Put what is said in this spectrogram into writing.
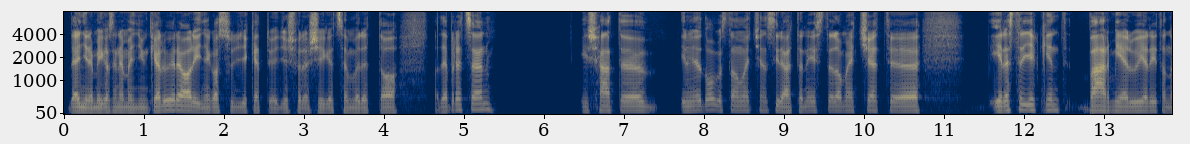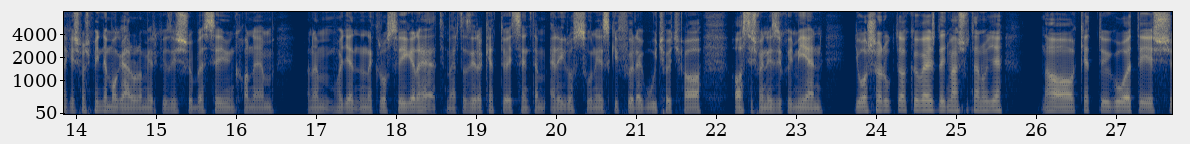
de ennyire még azért nem menjünk előre, a lényeg az, hogy ugye kettő egyes feleséget szenvedett a, a Debrecen, és hát én ugye dolgoztam a meccsen, Szirál, te nézted a meccset, érezted egyébként bármi előjelét annak, és most még nem magáról a mérkőzésről beszéljünk, hanem, hanem hogy ennek rossz vége lehet? Mert azért a kettő egy szerintem elég rosszul néz ki, főleg úgy, hogyha ha azt is megnézzük, hogy milyen gyorsan rúgta a köves, de egymás után ugye a kettő gólt, és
